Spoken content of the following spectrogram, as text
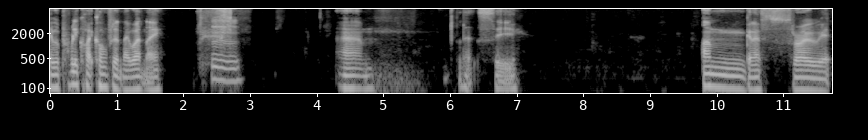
They they were probably quite confident, though, weren't they? Mm, Um, let's see. I'm gonna throw it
